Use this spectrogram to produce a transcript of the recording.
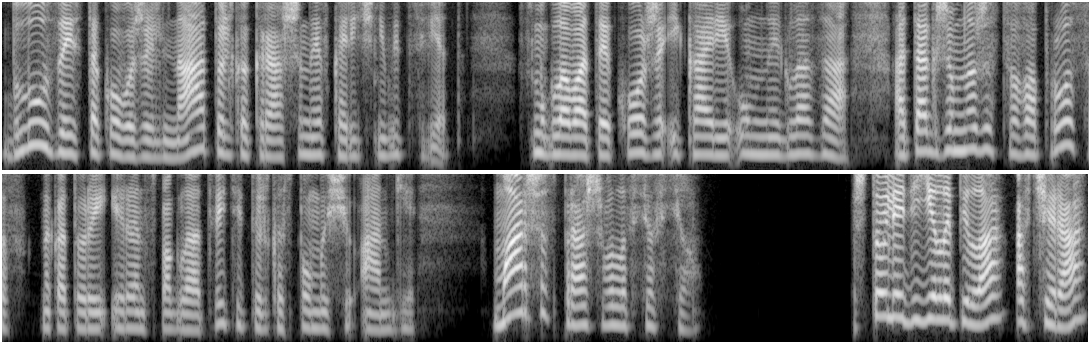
Блуза из такого же льна, только крашеная в коричневый цвет смугловатая кожа и карие умные глаза, а также множество вопросов, на которые Ирен смогла ответить только с помощью Анги. Марша спрашивала все-все. Что леди ела пила, а вчера?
